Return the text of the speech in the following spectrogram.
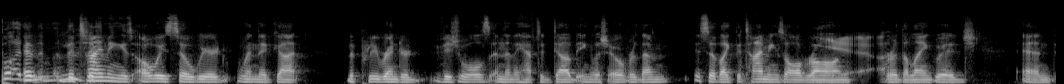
But And the, the, timing is always so weird when they've got the pre-rendered visuals and then they have to dub English over them. So like the timing's all wrong Yeah. for the language and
